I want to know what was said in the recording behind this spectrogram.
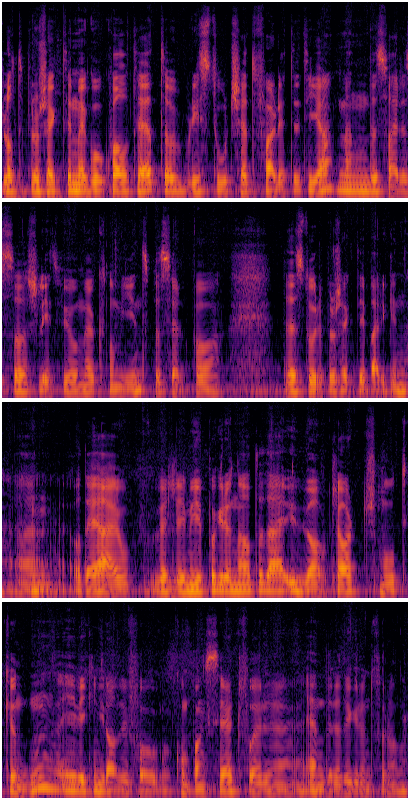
flotte prosjekter med god kvalitet og blir stort sett ferdig til tida. Men dessverre så sliter vi jo med økonomien, spesielt på det store prosjektet i Bergen. Mm. Og det er jo veldig mye pga. at det er uavklart mot kunden i hvilken grad vi får kompensert for eh, endrede grunnforhold.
